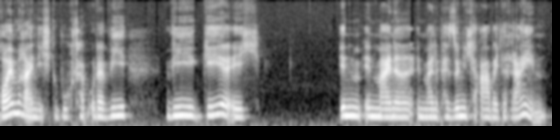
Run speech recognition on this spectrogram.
Räume rein, die ich gebucht habe? Oder wie, wie gehe ich in, in, meine, in meine persönliche Arbeit rein?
